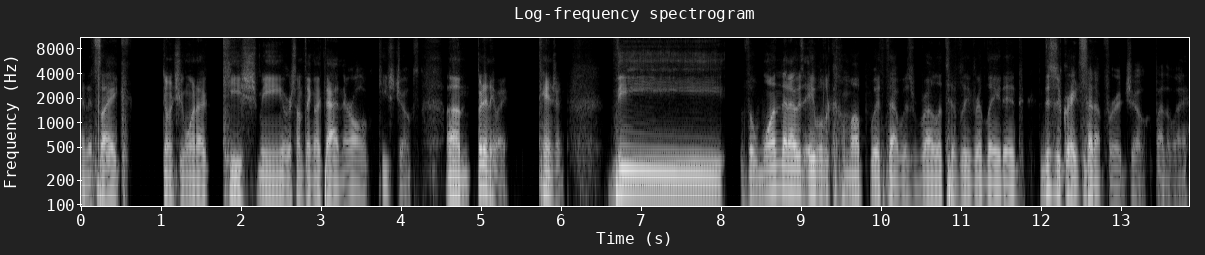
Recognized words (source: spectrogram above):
and it's like, don't you want to quiche me or something like that? And they're all quiche jokes. Um, but anyway, tangent. The the one that I was able to come up with that was relatively related. This is a great setup for a joke, by the way.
